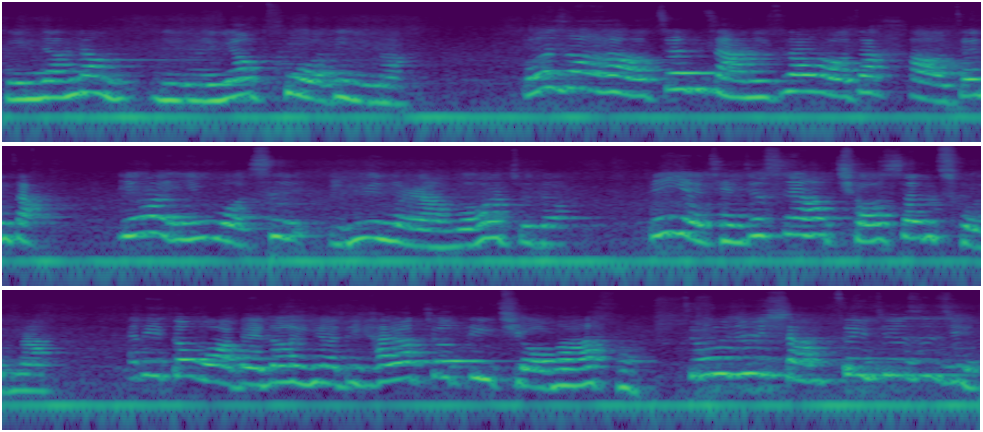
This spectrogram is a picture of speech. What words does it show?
你难道你你要破例吗？我会说好挣扎，你知道？我在好挣扎，因为以我是营运的人，我会觉得你眼前就是要求生存呐。哎，你都瓦没东西了，你还要救地球吗？就会去想这件事情。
